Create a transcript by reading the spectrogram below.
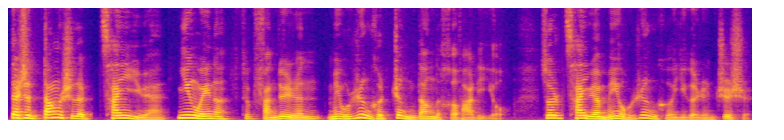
但是当时的参议员因为呢这个反对人没有任何正当的合法理由，所以参议员没有任何一个人支持。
